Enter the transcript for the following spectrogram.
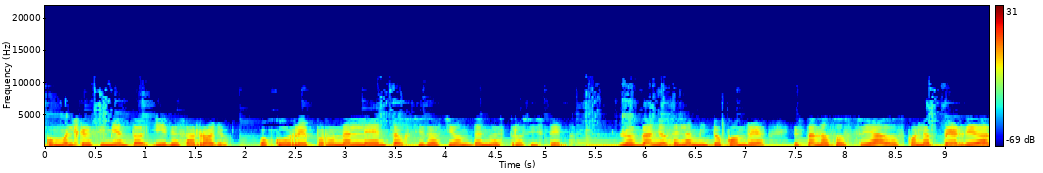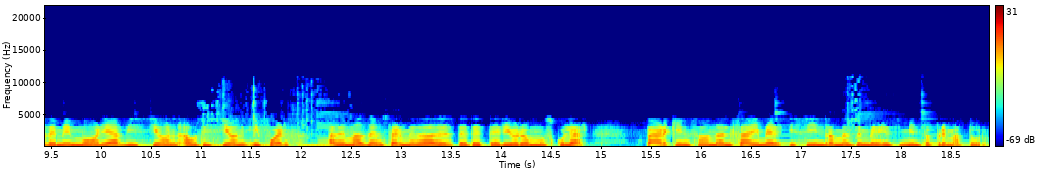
como el crecimiento y desarrollo. Ocurre por una lenta oxidación de nuestro sistema. Los daños en la mitocondria están asociados con la pérdida de memoria, visión, audición y fuerza, además de enfermedades de deterioro muscular, Parkinson, Alzheimer y síndromes de envejecimiento prematuro.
